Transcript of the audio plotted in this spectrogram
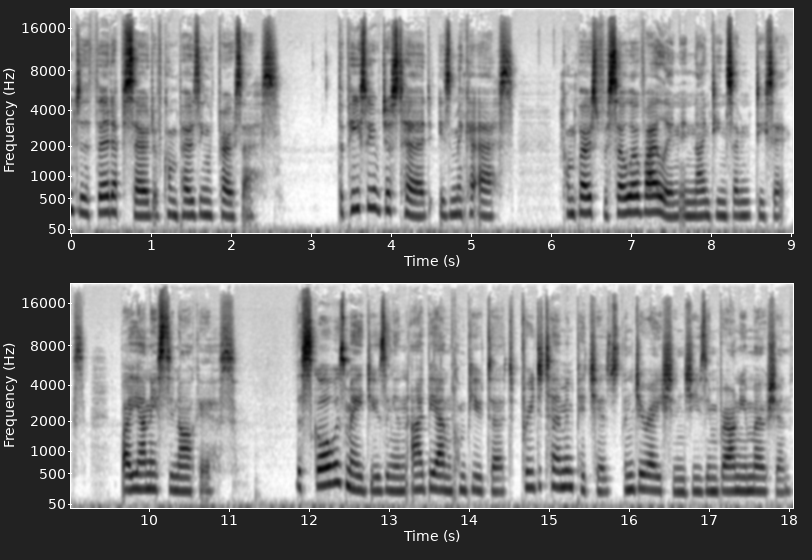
Welcome to the third episode of Composing with Process. The piece we have just heard is Mikka S, composed for solo violin in 1976 by Iannis Xenakis. The score was made using an IBM computer to predetermine pitches and durations using Brownian motion,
